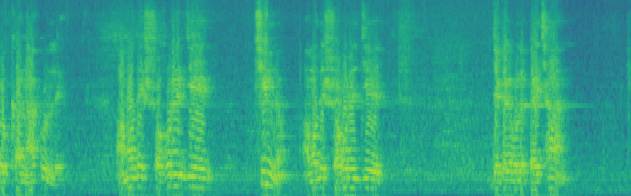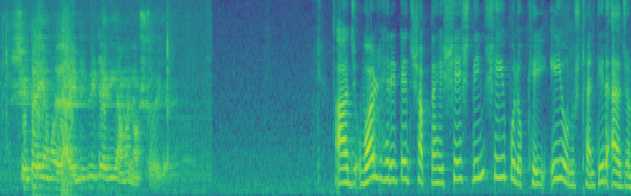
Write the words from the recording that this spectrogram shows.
রক্ষা না করলে আমাদের শহরের যে চিহ্ন, আমাদের শহরের যে যেটাকে বলে পেছান, সেটাই আমাদের আইডেন্টিটিটাকেই আমার নষ্ট হয়ে যাবে। আজ ওয়ার্ল্ড হেরিটেজ সপ্তাহের শেষ দিন, সেই উপলক্ষেই এই অনুষ্ঠানটির আয়োজন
